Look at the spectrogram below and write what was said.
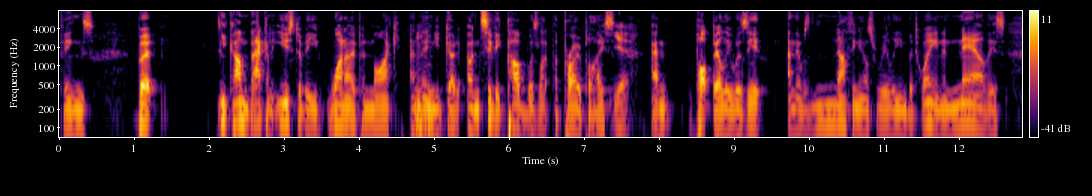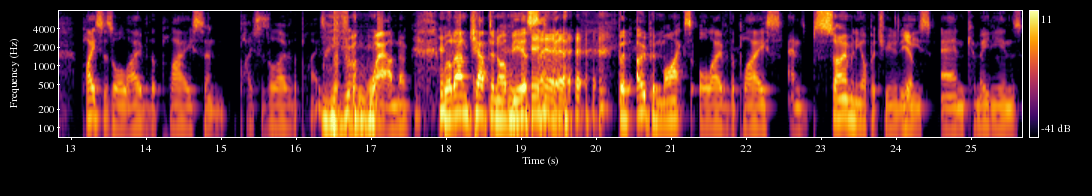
things, but. You come back and it used to be one open mic, and then mm-hmm. you'd go to, and Civic Pub was like the pro place, Yeah. and Potbelly was it, and there was nothing else really in between. And now there's places all over the place and places all over the place. wow, no, well done, Captain Obvious. but open mics all over the place, and so many opportunities, and comedians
